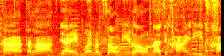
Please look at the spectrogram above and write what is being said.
ถ้าตลาดใหญ่เหมือนวันเสาร์นี้เราน่าจะขายดีนะคะ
